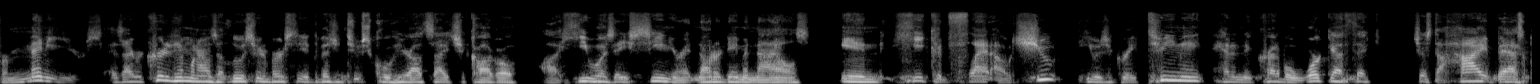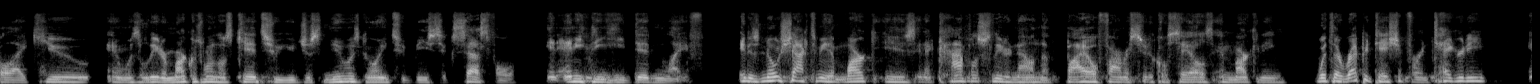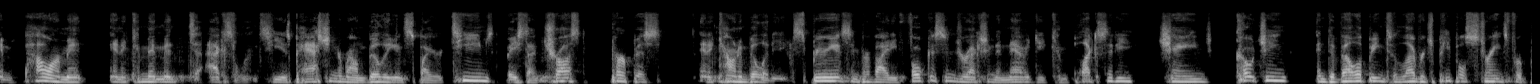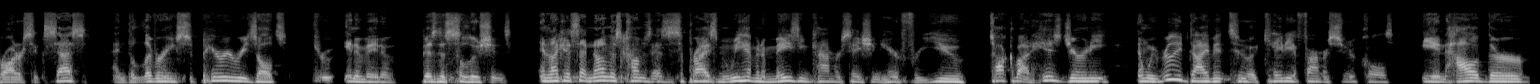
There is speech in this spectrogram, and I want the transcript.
for many years. As I recruited him when I was at Lewis University, a Division two school here outside Chicago, uh, he was a senior at Notre Dame and Niles, and he could flat out shoot. He was a great teammate, had an incredible work ethic, just a high basketball IQ, and was a leader. Mark was one of those kids who you just knew was going to be successful in anything he did in life. It is no shock to me that Mark is an accomplished leader now in the biopharmaceutical sales and marketing with a reputation for integrity, empowerment, and a commitment to excellence. He is passionate around building inspired teams based on trust, purpose, and accountability, experience in providing focus and direction to navigate complexity, change, coaching, and developing to leverage people's strengths for broader success and delivering superior results through innovative business solutions. And like I said, none of this comes as a surprise. I mean, we have an amazing conversation here for you. Talk about his journey and we really dive into Acadia Pharmaceuticals and how they're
